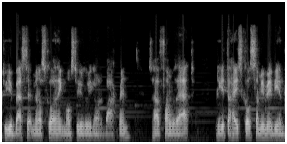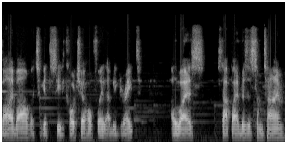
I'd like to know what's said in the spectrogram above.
Do your best at middle school. I think most of you are going to be going to Bachman, so have fun with that. When you get to high school, some of you may be in volleyball, which you get to see the coach. Hopefully, that'd be great. Otherwise, stop by and visit sometime.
